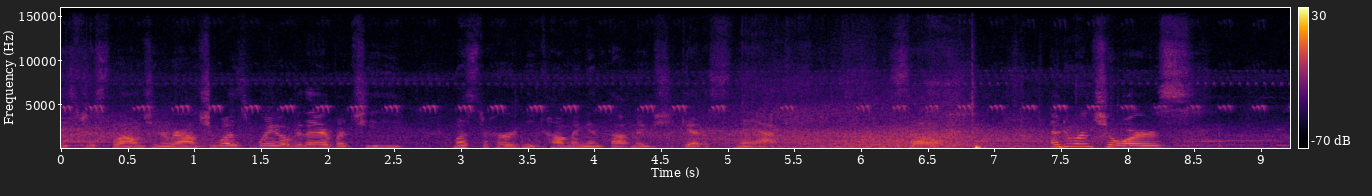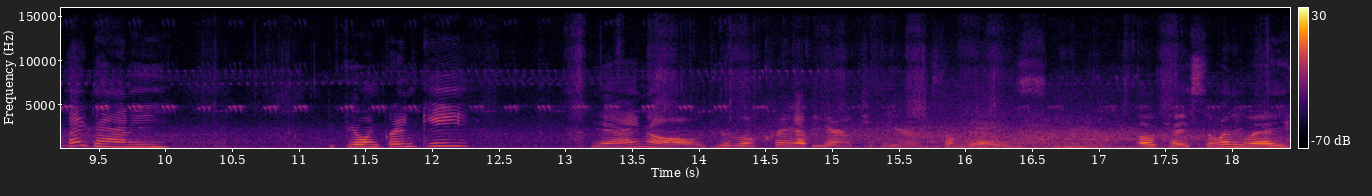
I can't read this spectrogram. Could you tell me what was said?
is just lounging around. She was way over there, but she must have heard me coming and thought maybe she'd get a snack. So, I'm doing chores. Hi, Donnie. You feeling cranky? Yeah, I know. You're a little crabby, aren't you, dear, some days? Okay, so anyway,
